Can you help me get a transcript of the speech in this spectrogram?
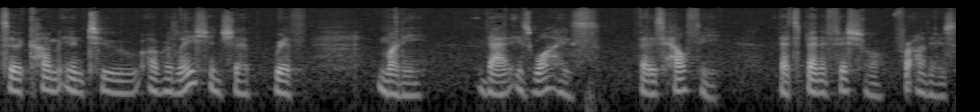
to come into a relationship with money that is wise, that is healthy, that's beneficial for others?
